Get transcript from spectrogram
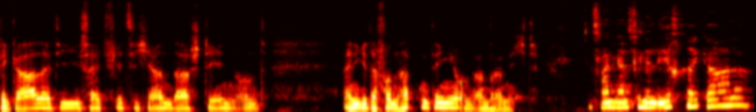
Regale, die seit 40 Jahren da stehen und einige davon hatten Dinge und andere nicht. Es waren ganz viele leere Regale.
